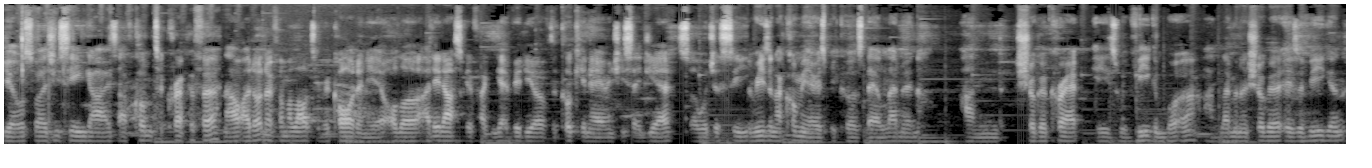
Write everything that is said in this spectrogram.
Yo, so as you've seen guys, I've come to Crepeaffaire. Now, I don't know if I'm allowed to record in here, although I did ask if I can get a video of the cooking here and she said yeah, so we'll just see. The reason I come here is because their lemon and sugar crepe is with vegan butter and lemon and sugar is a vegan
